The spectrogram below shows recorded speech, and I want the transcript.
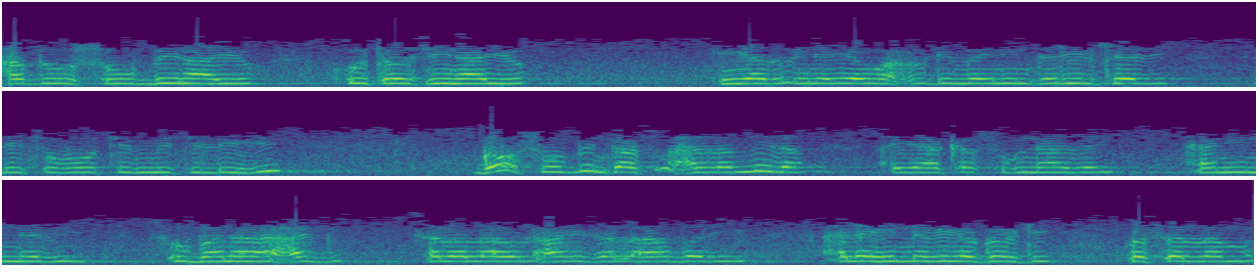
hadduu suubinayo uu toosinayo iyadu inayan wax u dhimaynin daliilkeedii lihubuuti mitlihi go- suubintaas wax lamida ayaa ka sugnaaday can innabiy subanaha xaggi sala allahu naxariis allaha badiyo caleyhi nabiga korkii wasalama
